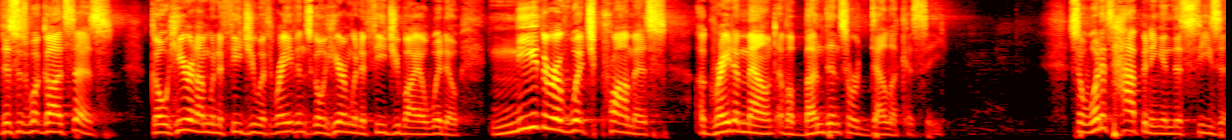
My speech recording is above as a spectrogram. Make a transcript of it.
This is what God says Go here, and I'm going to feed you with ravens. Go here, I'm going to feed you by a widow. Neither of which promise a great amount of abundance or delicacy. So, what is happening in this season?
